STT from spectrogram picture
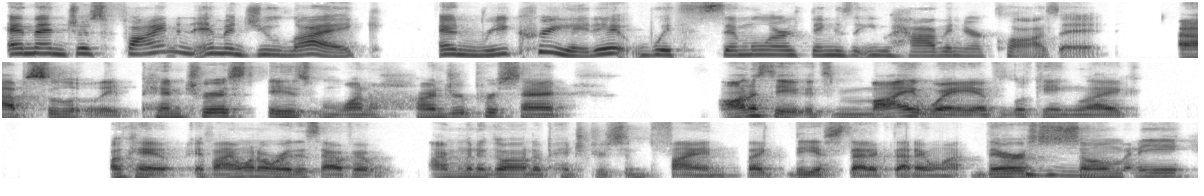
and then just find an image you like and recreate it with similar things that you have in your closet. Absolutely. Pinterest is 100%. Honestly, it's my way of looking like, okay, if I want to wear this outfit, I'm going to go onto Pinterest and find like the aesthetic that I want. There are mm-hmm. so many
